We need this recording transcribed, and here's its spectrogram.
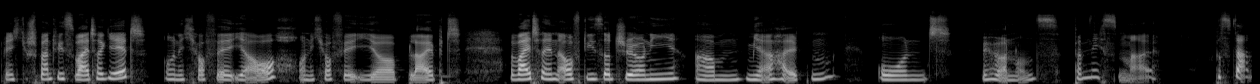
bin ich gespannt, wie es weitergeht. Und ich hoffe, ihr auch. Und ich hoffe, ihr bleibt weiterhin auf dieser Journey ähm, mir erhalten. Und wir hören uns beim nächsten Mal. Bis dann.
